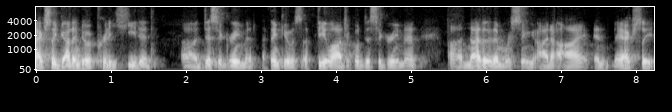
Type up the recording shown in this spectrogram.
actually got into a pretty heated uh, disagreement. I think it was a theological disagreement. Uh, neither of them were seeing eye to eye, and they actually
